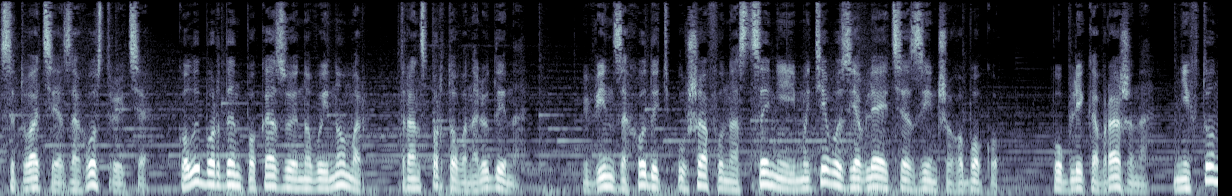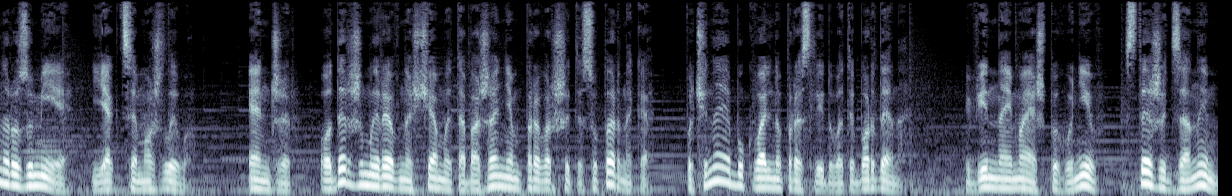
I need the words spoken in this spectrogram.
Ситуація загострюється, коли Борден показує новий номер транспортована людина. Він заходить у шафу на сцені і миттєво з'являється з іншого боку. Публіка вражена, ніхто не розуміє, як це можливо. Енджер, одержимий ревнощами та бажанням перевершити суперника, починає буквально переслідувати Бордена. Він наймає шпигунів, стежить за ним,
